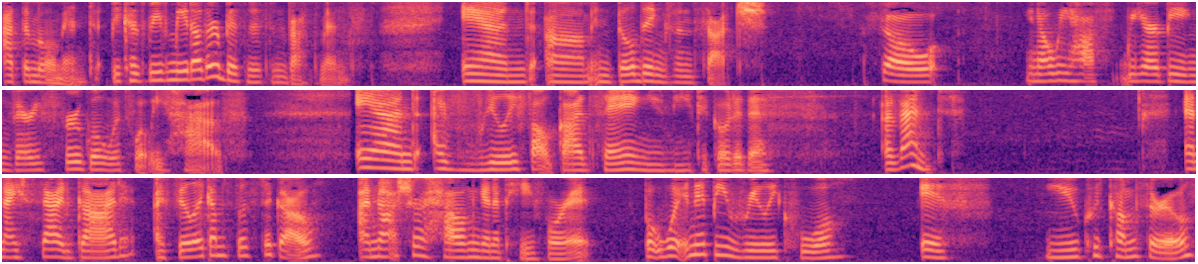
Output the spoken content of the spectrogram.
at the moment because we've made other business investments and um, in buildings and such. So, you know, we have we are being very frugal with what we have. And I've really felt God saying you need to go to this event. And I said, God, I feel like I'm supposed to go. I'm not sure how I'm going to pay for it, but wouldn't it be really cool if you could come through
